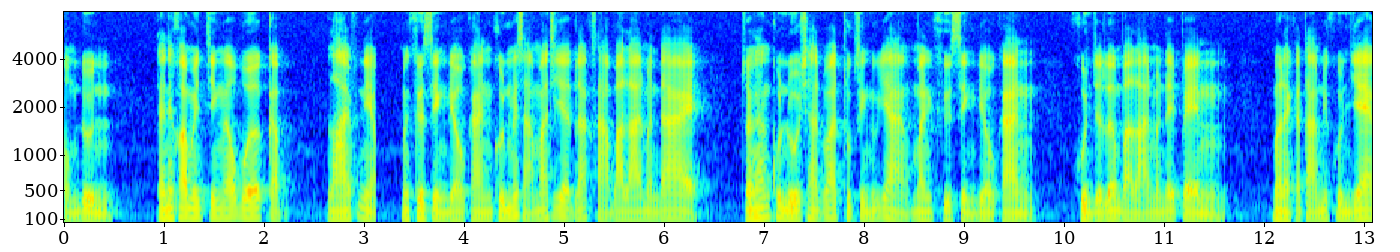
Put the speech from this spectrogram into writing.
สมดุล แต่ในความเป็นจริงแล้ว work กับ life เนี่ย มันคือสิ่งเดียวกัน คุณไม่สามารถที่จะรักษา balance มันได้จนกระทั่งคุณรู้ชัดว่าทุกสิ่งทุกอย่างมันคือสิ่งเดียวกัน คุณจะเริ่ม balance มันได้เป็น เมื่อไหร่ก็ตามที่คุณแยก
